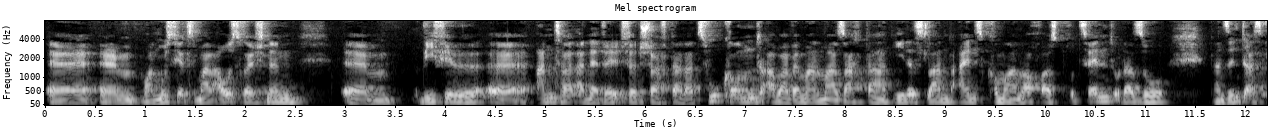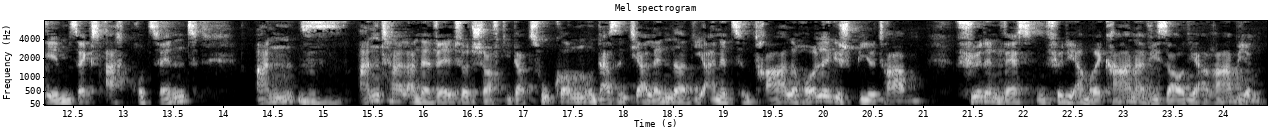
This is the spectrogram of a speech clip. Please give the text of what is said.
Äh, ähm, man muss jetzt mal ausrechnen, ähm, wie viel äh, Anteil an der Weltwirtschaft da dazukommt. Aber wenn man mal sagt, da hat jedes Land 1, noch was Prozent oder so, dann sind das eben 6, 8 Prozent an Anteil an der Weltwirtschaft, die dazukommen. Und da sind ja Länder, die eine zentrale Rolle gespielt haben für den Westen, für die Amerikaner wie Saudi-Arabien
